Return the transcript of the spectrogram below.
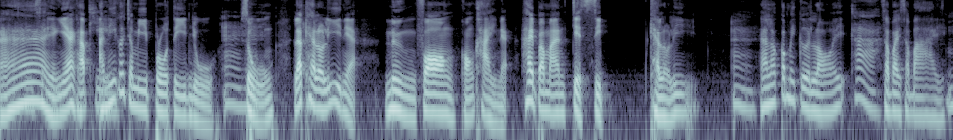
อ่าอย่างเงี้ยครับโอันนี้ก็จะมีโปรตีนอยู่อ่าสูง แล้วแคลอรี่เนี่ยหนึ่งฟองของไข่เนี่ยให้ประมาณ 70 แคลอรี่อ่านะแล้วก็ไม่เกินร้อยค่ะสบายอื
